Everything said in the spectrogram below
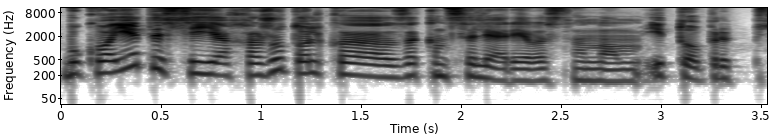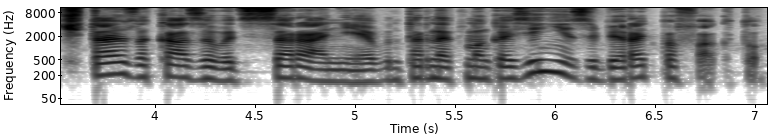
Буквоед, если я хожу только за канцелярией в основном, и то предпочитаю заказывать заранее в интернет-магазине и забирать по факту,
